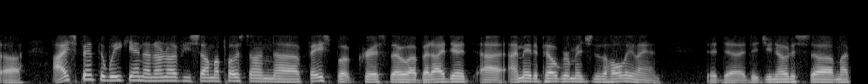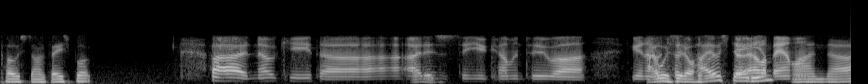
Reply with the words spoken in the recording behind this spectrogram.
Uh, I spent the weekend. I don't know if you saw my post on uh, Facebook, Chris, though, uh, but I did. Uh, I made a pilgrimage to the Holy Land. Did uh, Did you notice uh, my post on Facebook? Uh, no, Keith. Uh, I, I didn't see you coming to. Uh, you know, I was at Ohio Stadium Alabama. on. Uh,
